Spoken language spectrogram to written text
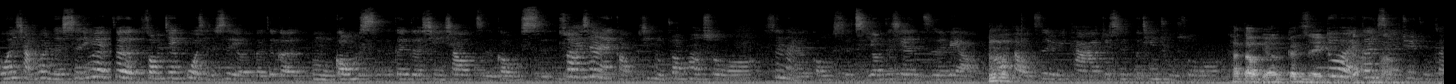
我很想问的是，因为这个中间过程是有一个这个母公司跟一个行销子公司，所以他现在也搞不清楚状况，说是哪个公司使用这些资料，然后导致于他就是不清楚说他到底要跟谁。对，跟谁去主张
